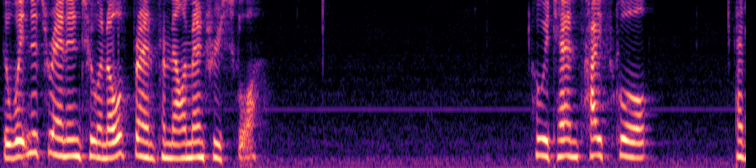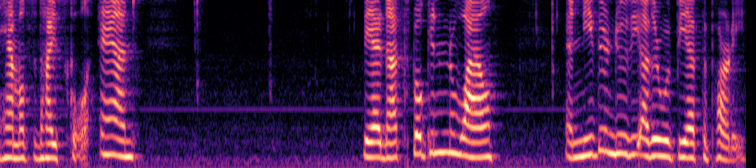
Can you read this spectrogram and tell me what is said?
the witness ran into an old friend from elementary school who attends high school at Hamilton High School, and they had not spoken in a while, and neither knew the other would be at the party.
